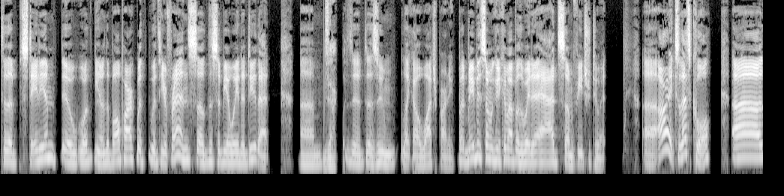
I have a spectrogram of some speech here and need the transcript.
to the stadium uh, or you know the ballpark with with your friends. So this would be a way to do that. Um, exactly. the, the Zoom like a watch party, but maybe someone could come up with a way to add some feature to it. Uh, all right, so that's cool. Uh,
